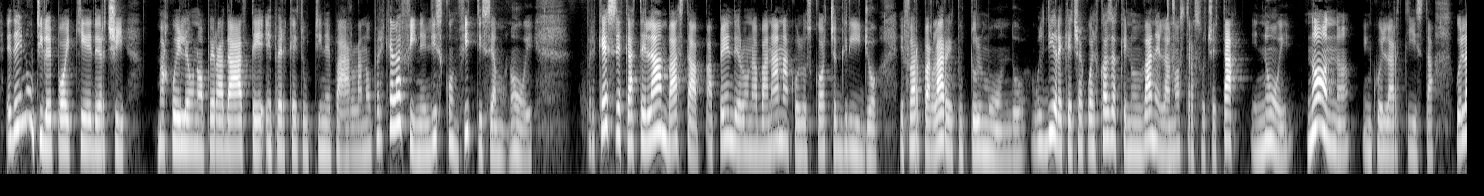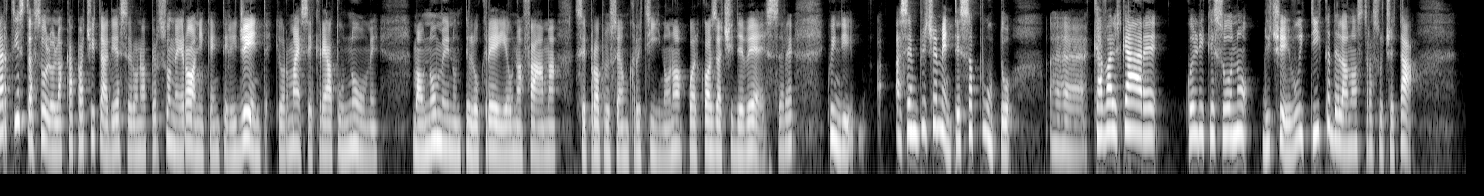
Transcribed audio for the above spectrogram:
Ed è inutile poi chiederci ma quella è un'opera d'arte e perché tutti ne parlano? Perché alla fine gli sconfitti siamo noi. Perché se Catelan basta appendere una banana con lo scotch grigio e far parlare tutto il mondo, vuol dire che c'è qualcosa che non va nella nostra società, in noi, non in quell'artista. Quell'artista ha solo la capacità di essere una persona ironica e intelligente, che ormai si è creato un nome, ma un nome non te lo crei, è una fama se proprio sei un cretino, no? Qualcosa ci deve essere. Quindi ha semplicemente saputo eh, cavalcare quelli che sono, dicevo, i tic della nostra società.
